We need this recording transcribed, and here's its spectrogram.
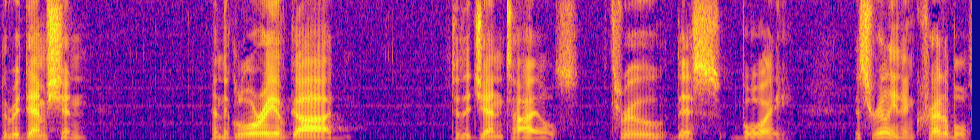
the redemption and the glory of God to the Gentiles through this boy. It's really an incredible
